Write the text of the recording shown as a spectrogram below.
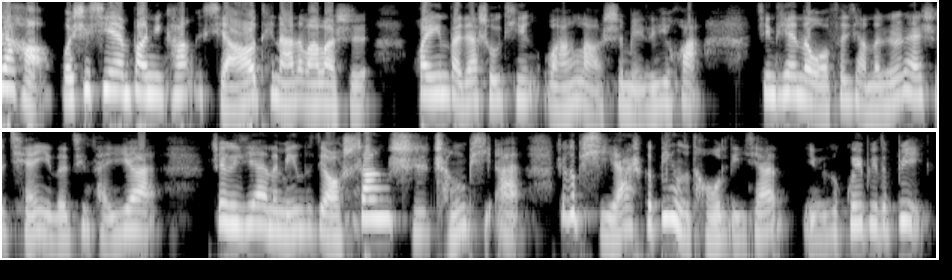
大家好，我是西安邦尼康小儿推拿的王老师，欢迎大家收听王老师每日一话。今天呢，我分享的仍然是前乙的精彩医案。这个医案的名字叫伤食成脾案。这个脾呀是个病字头，底下有一个规避的避。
